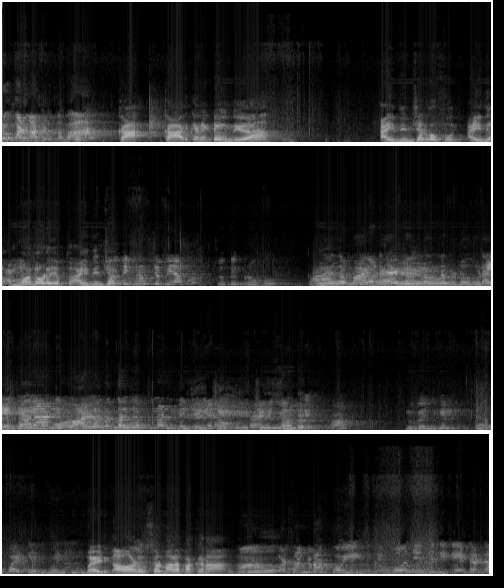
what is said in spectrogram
చౌకాడు మాట్లాడుతున్నావా? కార్ కనెక్ట్ అయింది కదా ఐదు నిమిషాలకు ఒక ఫోన్. ఐదు అమ్మ తోడ చెప్తా ఐదు నిమిషాలు. చూపి ప్రూఫ్ చూపి నాకు. చూపి ప్రూఫ్ మా డ్రైవింగ్లో ఉన్నప్పుడు నువ్వు కూడా నేను చెయ్యాలి వాడు అబద్ధాలు చెప్తున్నాడు నేను చెయ్యను ఏ చే- డ్రైవింగ్లో ఉంటే. ఆ? నువ్వు ఎందుకు వెళ్ళి నువ్వు బయటకి ఎందుకు పోయినావు నువ్వు? బయటికి ఆ, వాడు వస్తాడు మళ్ళీ పక్కన. ఆ, వాడు సంగడానికి పోయి నేను ఫోన్ చేసి నీకేంటంట?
